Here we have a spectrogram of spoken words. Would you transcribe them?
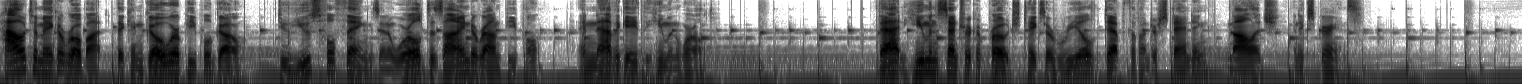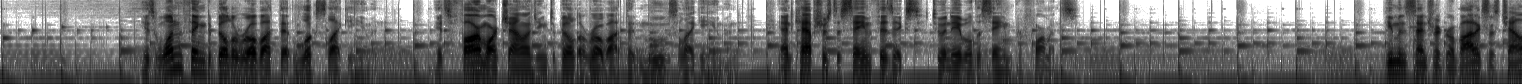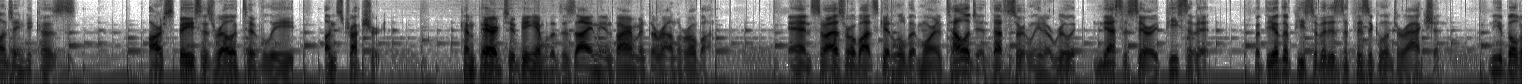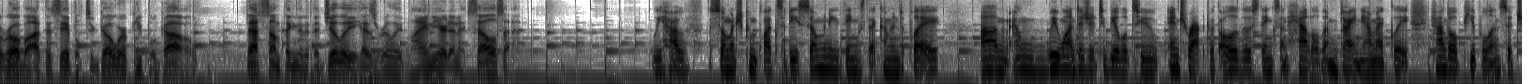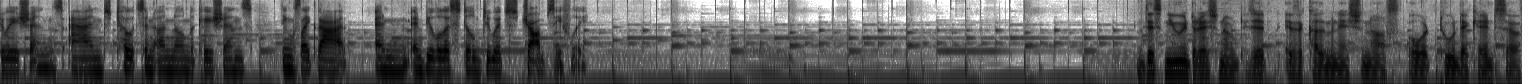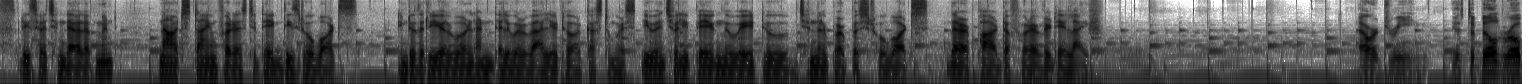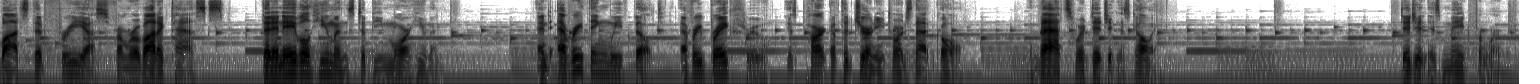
How to make a robot that can go where people go, do useful things in a world designed around people, and navigate the human world. That human centric approach takes a real depth of understanding, knowledge, and experience. It's one thing to build a robot that looks like a human. It's far more challenging to build a robot that moves like a human and captures the same physics to enable the same performance. Human centric robotics is challenging because our space is relatively unstructured compared to being able to design the environment around the robot. And so as robots get a little bit more intelligent, that's certainly a really necessary piece of it. But the other piece of it is the physical interaction. When you build a robot that's able to go where people go, that's something that agility has really pioneered and excels at. We have so much complexity, so many things that come into play. Um, and we want Digit to be able to interact with all of those things and handle them dynamically, handle people in situations and totes in unknown locations, things like that, and, and be able to still do its job safely. This new iteration of Digit is a culmination of over two decades of research and development. Now it's time for us to take these robots into the real world and deliver value to our customers, eventually paving the way to general purpose robots that are part of our everyday life. Our dream is to build robots that free us from robotic tasks, that enable humans to be more human. And everything we've built, every breakthrough, is part of the journey towards that goal. And that's where Digit is going. Digit is made for work.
